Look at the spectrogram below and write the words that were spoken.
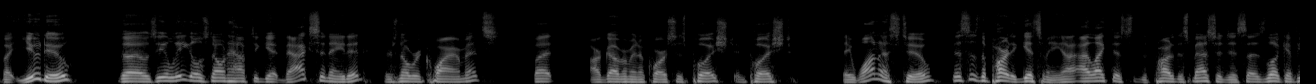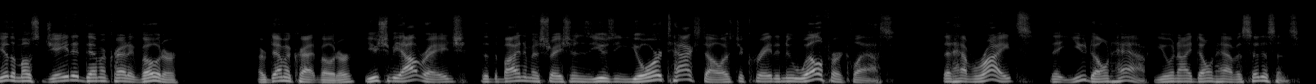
But you do. Those illegals don't have to get vaccinated. There's no requirements. But our government, of course, has pushed and pushed. They want us to. This is the part that gets me. I, I like this. The part of this message It says, "Look, if you're the most jaded Democratic voter, or Democrat voter, you should be outraged that the Biden administration is using your tax dollars to create a new welfare class that have rights that you don't have. You and I don't have as citizens.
